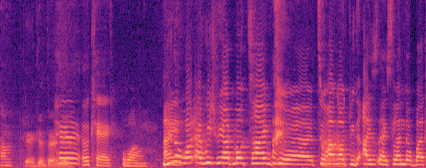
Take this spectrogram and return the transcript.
Thank you, thank you. Okay. Wow. You I- know what? I wish we had more time to uh, to hang out with Ice Icelander, but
